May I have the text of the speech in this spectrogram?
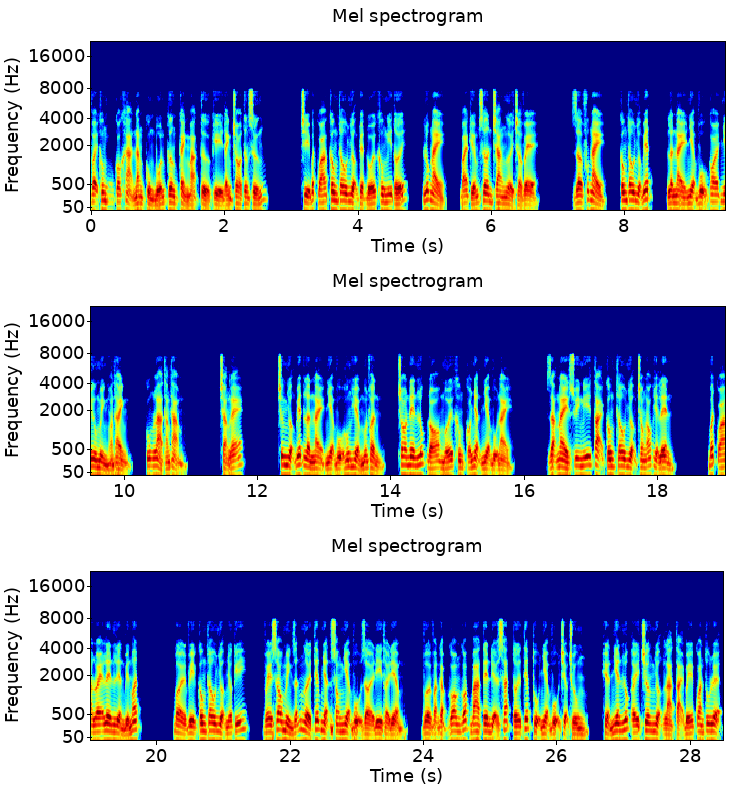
vậy không có khả năng cùng bốn cương cảnh mạc tử kỳ đánh cho tương xứng. Chỉ bất quá công tâu nhượng tuyệt đối không nghĩ tới, lúc này bãi kiếm sơn trang người trở về. Giờ phút này công tâu nhượng biết, lần này nhiệm vụ coi như mình hoàn thành, cũng là thắng thảm. Chẳng lẽ, trương nhượng biết lần này nhiệm vụ hung hiểm muôn phần, cho nên lúc đó mới không có nhận nhiệm vụ này? Dạng này suy nghĩ tại công thâu nhượng trong óc hiện lên. Bất quá lóe lên liền biến mất. Bởi vì công thâu nhượng nhớ kỹ, về sau mình dẫn người tiếp nhận xong nhiệm vụ rời đi thời điểm, vừa vặn gặp gom góp ba tên địa sát tới tiếp thụ nhiệm vụ triệu chúng hiển nhiên lúc ấy trương nhượng là tại bế quan tu luyện,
